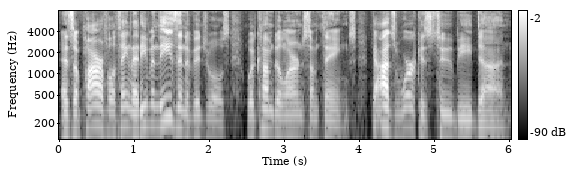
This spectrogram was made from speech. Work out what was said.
It's a powerful thing that even these individuals would come to learn some things. God's work is to be done.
